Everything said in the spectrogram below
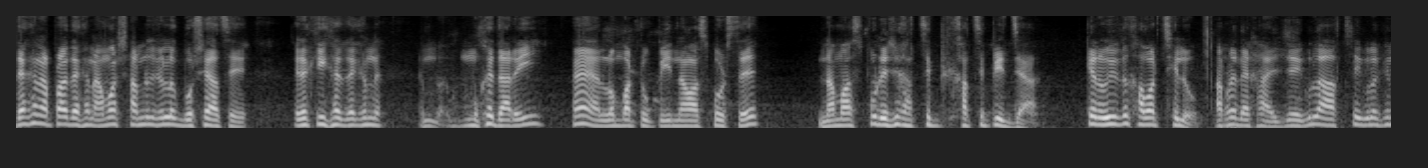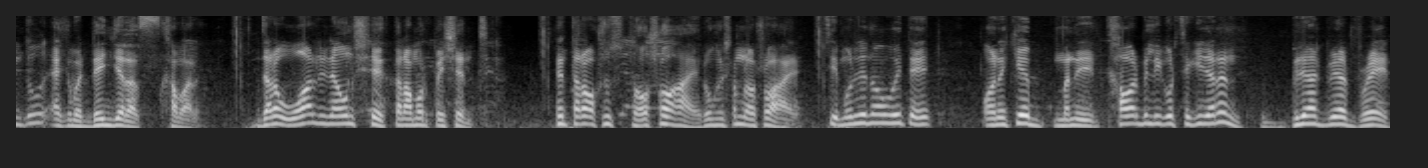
দেখেন আপনারা, দেখেন আমার সামনে যে লোক বসে আছে, এটা কি দেখেন মুখে দাঁড়িয়ে হ্যাঁ লম্বা টুপি, নামাজ পড়ছে। নামাজ পড়ে এসে খাচ্ছে খাচ্ছে পিৎজা কেন, ওই তো খাবার ছিল। আপনারা দেখায় যে এগুলো আছে, এগুলো কিন্তু একেবারে ডেঞ্জারাস খাবার। যারা ওয়ার্ল্ড রিনাউন্ড শেখ, তারা আমার পেশেন্ট তারা অসুস্থ, অসহায়, রোগের সামনে অসহায়। মসজিদ নবীতে অনেকে মানে খাবার বিলি করছে কি জানেন? বিরাট বিরাট ব্রেড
